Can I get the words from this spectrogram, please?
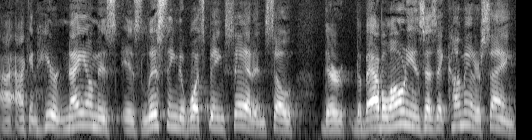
I, I, can hear Nahum is, is listening to what's being said. And so the Babylonians, as they come in, are saying,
